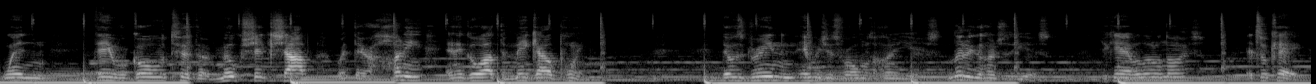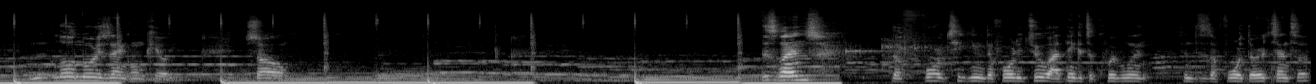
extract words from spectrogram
when they would go to the milkshake shop with their honey and then go out to make out point. There was green in images for almost 100 years. Literally hundreds of years. You can't have a little noise? It's okay. Little noises ain't gonna kill you. So, this lens, the 14, the 42, I think it's equivalent since it's a 4 thirds sensor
